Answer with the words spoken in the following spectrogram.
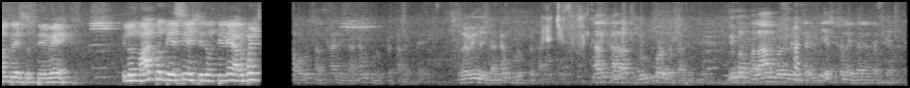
ಆಗ್ರಹಿಸುತ್ತೇವೆ. ಇಲ್ಲೊಂದು ಮಾತು ಬಂತು, ಎಸ್ ಸಿ, ಎಸ್ ಟಿ ಅಂತೇಳಿ. ಅರ್ಬನ್ ಸರ್ಕಾರಿ ಜಾಗ ಸರ್ಕಾರ ದುಡ್ಡು ಕೊಡಬೇಕಾಗುತ್ತೆ. ನಿಮ್ಮ ಫಲಾನುಭವಿಗಳ ಸಂಖ್ಯೆ ಎಷ್ಟು ಜನ ಇದ್ದಾರೆ ಅಂತ ಕೇಳ್ತಾರೆ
